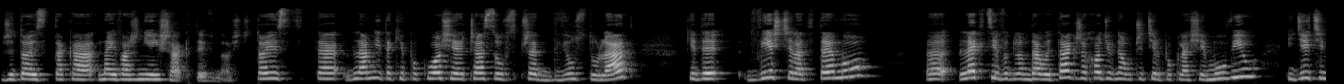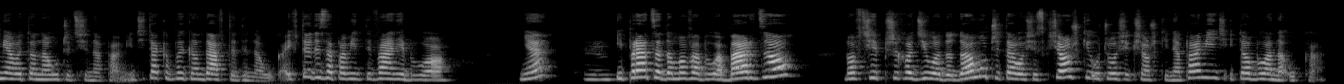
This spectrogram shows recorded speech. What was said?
że to jest taka najważniejsza aktywność. To jest dla mnie takie pokłosie czasów sprzed 200 lat, kiedy 200 lat temu yy, lekcje wyglądały tak, że chodził nauczyciel po klasie, mówił i dzieci miały to nauczyć się na pamięć. I tak wyglądała wtedy nauka. I wtedy zapamiętywanie było, nie? Mm. I praca domowa była bardzo, bo się przychodziło do domu, czytało się z książki, uczyło się książki na pamięć i to była nauka.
